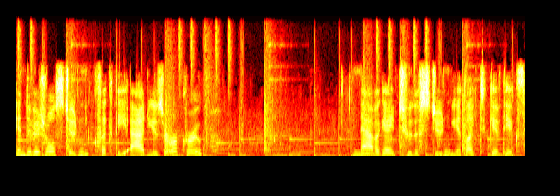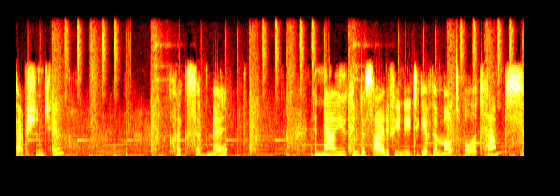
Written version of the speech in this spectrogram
individual student, click the Add User or Group. Navigate to the student you'd like to give the exception to. Click Submit. And now you can decide if you need to give them multiple attempts.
